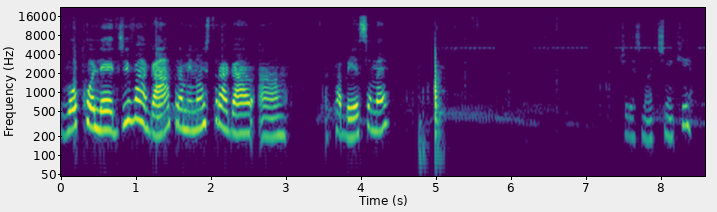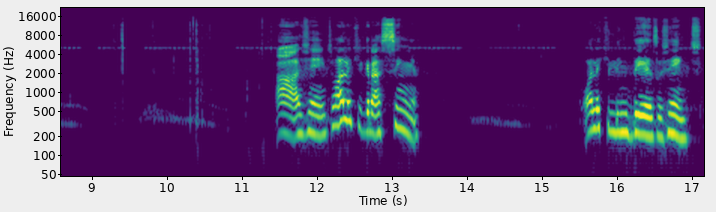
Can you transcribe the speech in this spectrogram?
Vou colher devagar para mim não estragar a, a cabeça, né? Tirar esse matinho aqui. Ah, gente, olha que gracinha. Olha que lindeza, gente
